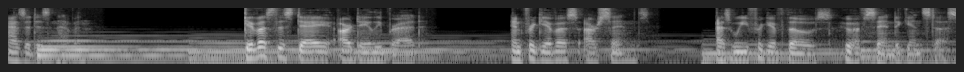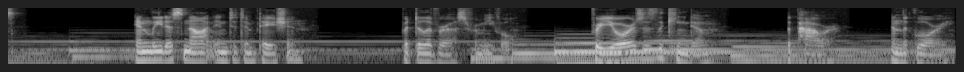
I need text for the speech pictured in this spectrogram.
as it is in heaven. Give us this day our daily bread, and forgive us our sins, as we forgive those who have sinned against us and lead us not into temptation, but deliver us from evil. For yours is the kingdom, the power, and the glory,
